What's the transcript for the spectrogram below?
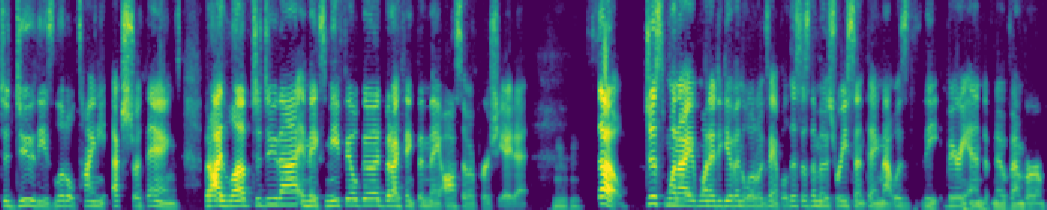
to do these little tiny extra things, but I love to do that. It makes me feel good, but I think then they also appreciate it. Mm-hmm. So, just when I wanted to give in a little example, this is the most recent thing that was the very end of November.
